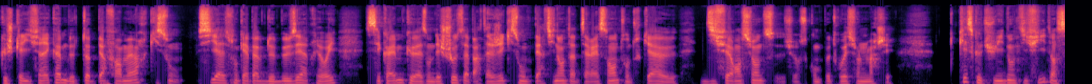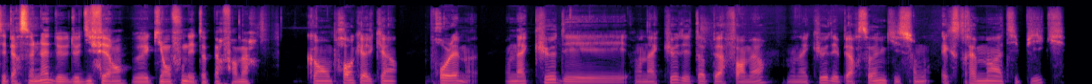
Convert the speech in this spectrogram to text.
que je qualifierais quand même de top performers qui sont, si elles sont capables de buzzer a priori, c'est quand même qu'elles ont des choses à partager qui sont pertinentes, intéressantes, en tout cas euh, différenciantes sur ce qu'on peut trouver sur le marché. Qu'est-ce que tu identifies dans ces personnes-là de, de différents euh, qui en font des top performers Quand on prend quelqu'un, problème, on n'a que des, on a que des top performers, on n'a que des personnes qui sont extrêmement atypiques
